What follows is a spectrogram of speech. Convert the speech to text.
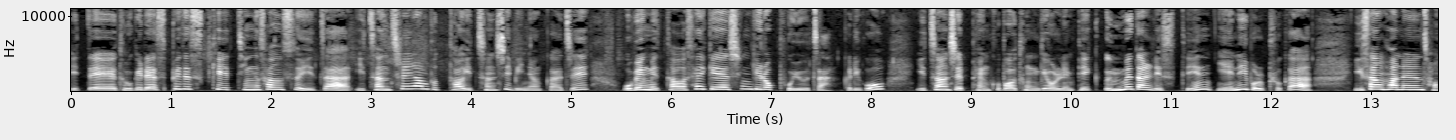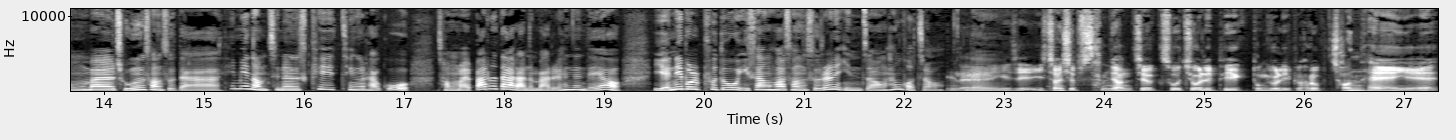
이때 독일의 스피드 스케이팅 선수이자 2007년부터 2012년까지 500m 세계 신기록 보유자, 그리고 2010 밴쿠버 동계 올림픽 은메달리스트인 예니 볼프가 이상화는 정말 좋은 선수다. 힘이 넘치는 스케이팅을 하고 정말 빠르다라는 말을 했는데요. 예니 볼프도 이상화 선수를 인정한 거죠. 네. 네. 이게 이제 2013년, 즉 소치 올림픽 동계 올림픽 바로 전해에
